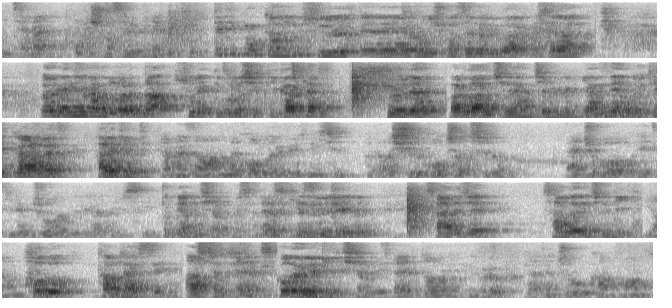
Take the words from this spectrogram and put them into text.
Bunun temel oluşma sebebi ne peki? Tetik noktanın bir sürü eee, oluşma sebebi var. Mesela örneğin ev hanımlarında sürekli bulaşık yıkarken şöyle bardağın içine yani çevirmek. Yani ne oluyor? Tekrarlı hareket. Ben zamanında kolları büyütmek için böyle aşırı kol çalışırdım. En çok o etkilemiş olabilir ya dirseği. Çok yanlış yapmışsın. Evet, Eskiden kesinlikle. öyleydi. Sadece sağlığın için değil. Yanlış. Kolu tam tersi az çalışacak. Evet. Kol öyle gelişen bir Evet doğru. grup. Zaten çoğu compound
